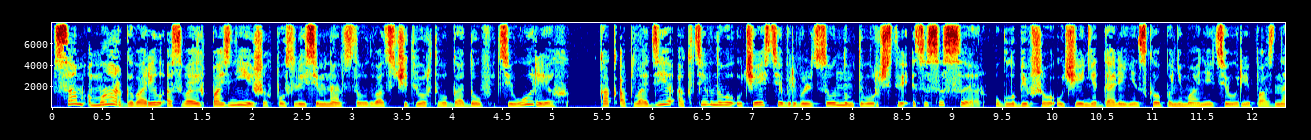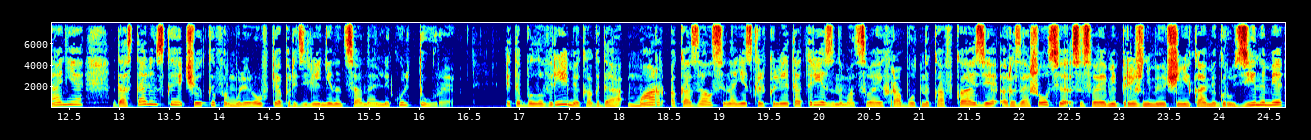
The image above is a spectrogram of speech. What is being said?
Сам Мар говорил о своих позднейших после 17-24 годов теориях как о плоде активного участия в революционном творчестве СССР, углубившего учение до ленинского понимания теории познания, до сталинской четкой формулировки определения национальной культуры. Это было время, когда Мар оказался на несколько лет отрезанным от своих работ на Кавказе, разошелся со своими прежними учениками-грузинами,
